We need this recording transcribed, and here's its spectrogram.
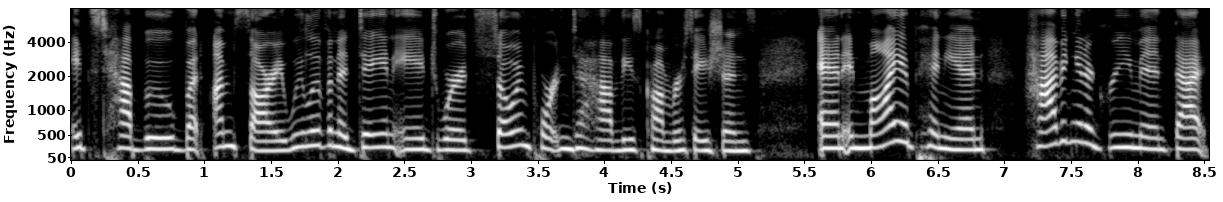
It's taboo, but I'm sorry. We live in a day and age where it's so important to have these conversations. And in my opinion, having an agreement that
